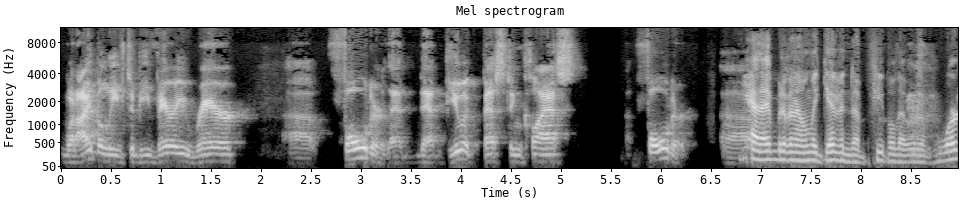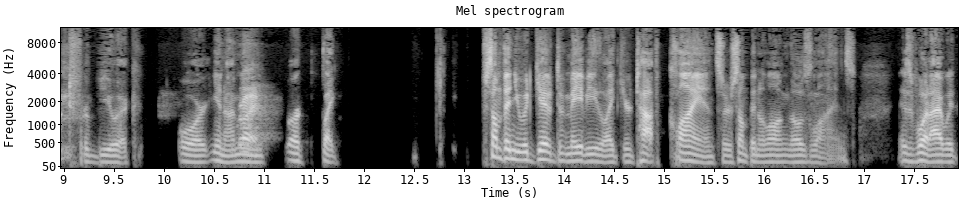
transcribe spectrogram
what I believe to be very rare uh, folder, that, that Buick best in class folder. Uh, yeah, that would have been only given to people that would have worked for Buick or, you know, I mean, Right. or like something you would give to maybe like your top clients or something along those lines is what I would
